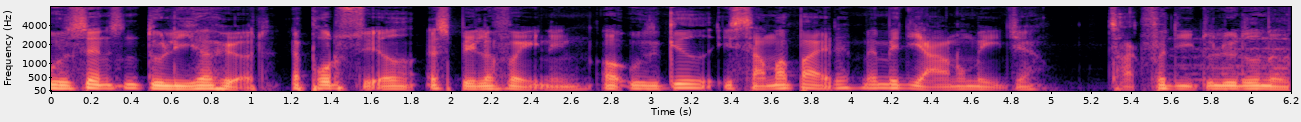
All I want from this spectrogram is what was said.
Udsendelsen, du lige har hørt, er produceret af Spillerforeningen og udgivet i samarbejde med Mediano Media. Tak fordi du lyttede med.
